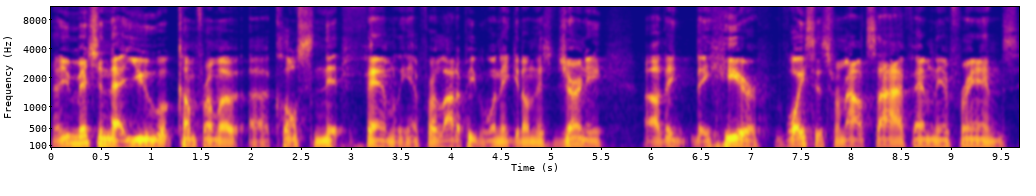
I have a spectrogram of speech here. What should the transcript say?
Now, you mentioned that you come from a, a close knit family, and for a lot of people, when they get on this journey, uh, they they hear voices from outside, family and friends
